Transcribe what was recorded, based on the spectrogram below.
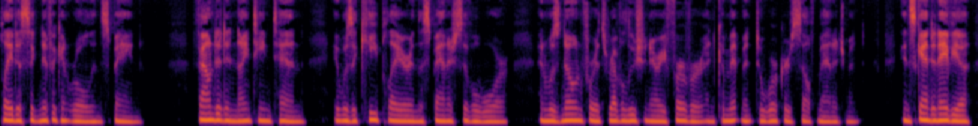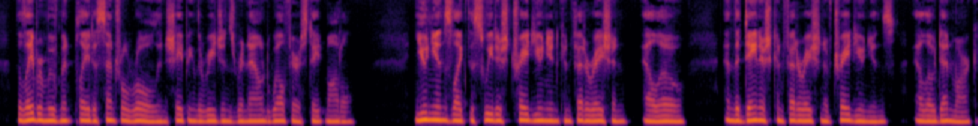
played a significant role in Spain. Founded in 1910, it was a key player in the Spanish Civil War and was known for its revolutionary fervor and commitment to workers' self management. In Scandinavia, the labor movement played a central role in shaping the region's renowned welfare state model. Unions like the Swedish Trade Union Confederation, LO, and the Danish Confederation of Trade Unions, LO Denmark,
